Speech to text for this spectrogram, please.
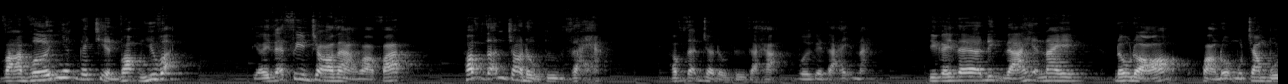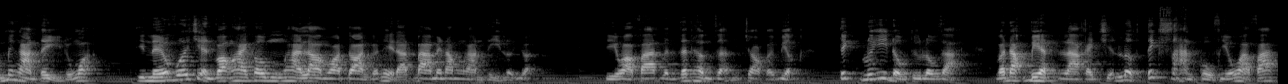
Và với những cái triển vọng như vậy thì AZFIN cho rằng Hòa Phát hấp dẫn cho đầu tư dài hạn hấp dẫn cho đầu tư dài hạn với cái giá hiện nay. Thì cái định giá hiện nay đâu đó khoảng độ 140.000 tỷ, đúng không ạ? Thì nếu với triển vọng 2025 hoàn toàn có thể đạt 35.000 tỷ lợi nhuận, thì Hòa Phát vẫn rất hấp dẫn cho cái việc tích lũy đầu tư lâu dài. Và đặc biệt là cái chiến lược tích sản cổ phiếu Hòa Phát,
